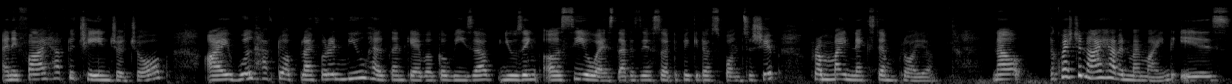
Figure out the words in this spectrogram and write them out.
and if I have to change a job, I will have to apply for a new health and care worker visa using a COS that is a certificate of sponsorship from my next employer. Now, the question I have in my mind is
